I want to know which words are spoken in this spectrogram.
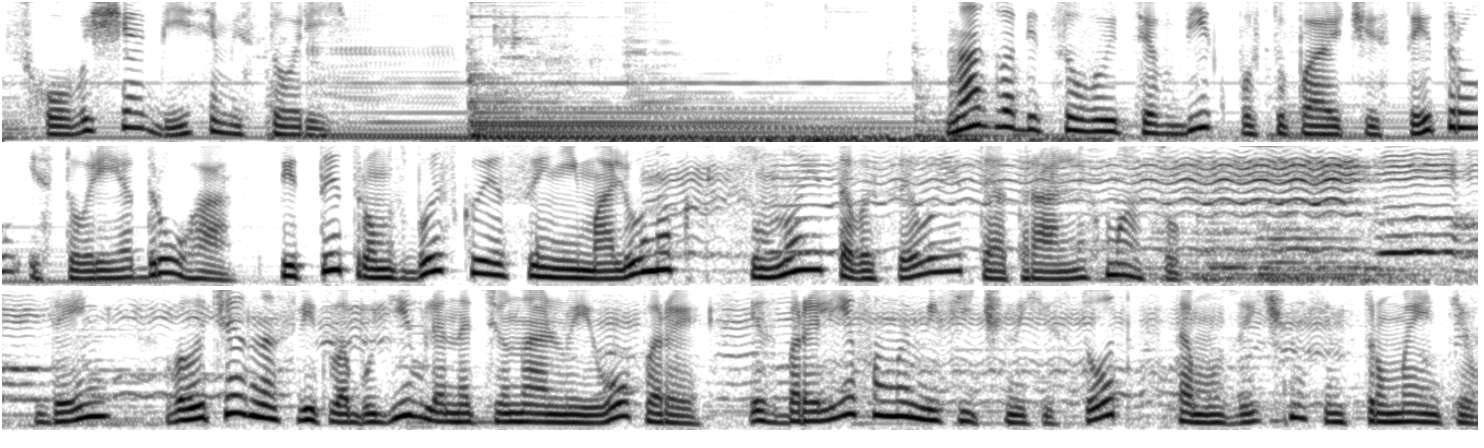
Сховища вісім історій. Назва відсовується в бік, поступаючи з титру Історія друга. Під титром зблискує синій малюнок сумної та веселої театральних масок. День величезна світла будівля національної опери із барельєфами міфічних істот та музичних інструментів.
